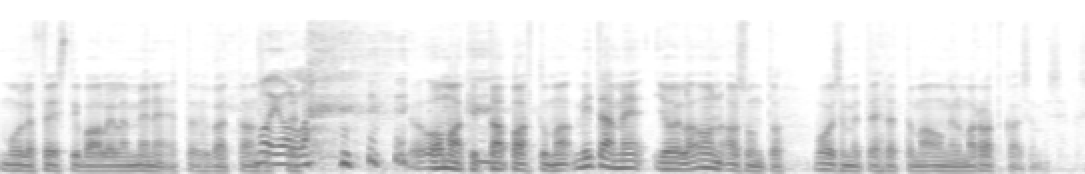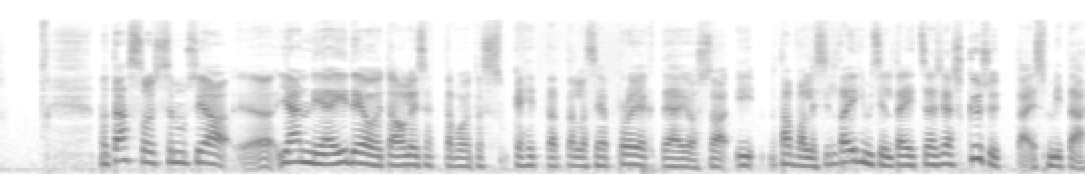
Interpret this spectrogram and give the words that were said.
muille festivaaleille mene, että hyvä, että on Voi olla. omakin tapahtuma. Mitä me, joilla on asunto, voisimme tehdä tämän ongelman ratkaisemiseksi? No tässä olisi semmoisia jänniä ideoita olisi, että voitaisiin kehittää tällaisia projekteja, joissa tavallisilta ihmisiltä itse asiassa kysyttäisiin, mitä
